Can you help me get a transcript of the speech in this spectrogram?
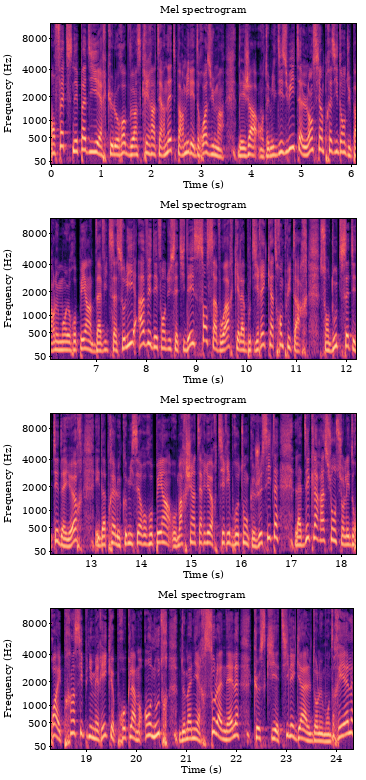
En fait, ce n'est pas d'hier que l'Europe veut inscrire Internet parmi les droits humains. Déjà en 2018, l'ancien président du Parlement européen David Sassoli avait défendu cette idée sans savoir qu'elle aboutirait quatre ans plus tard. Sans doute cet été d'ailleurs. Et d'après le commissaire européen au marché intérieur Thierry Breton que je cite, la déclaration sur les droits et principes numériques proclame en outre de manière solennelle que ce qui est illégal dans le monde réel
